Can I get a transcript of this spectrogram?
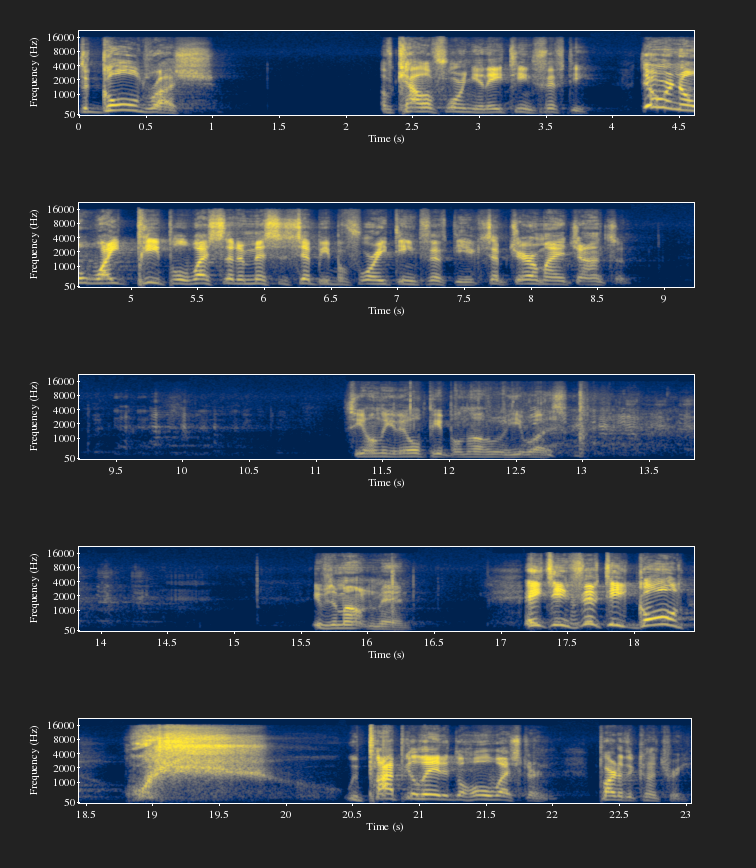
The gold rush of California in 1850. There were no white people west of the Mississippi before 1850 except Jeremiah Johnson. See, only the old people know who he was. He was a mountain man. 1850, gold, whoosh, we populated the whole western part of the country.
